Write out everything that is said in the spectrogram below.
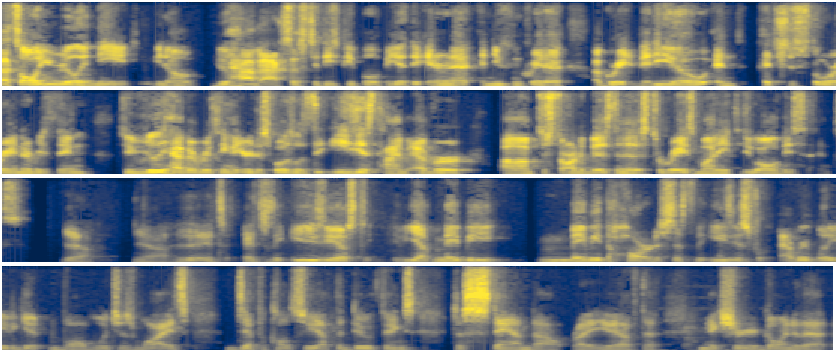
That's all you really need. You know, you have access to these people via the internet and you can create a, a great video and pitch the story and everything. So you really have everything at your disposal. It's the easiest time ever um, to start a business, to raise money, to do all of these things. Yeah, yeah, it's it's the easiest. Yep, maybe maybe the hardest. It's the easiest for everybody to get involved, which is why it's difficult. So you have to do things to stand out, right? You have to make sure you're going to that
